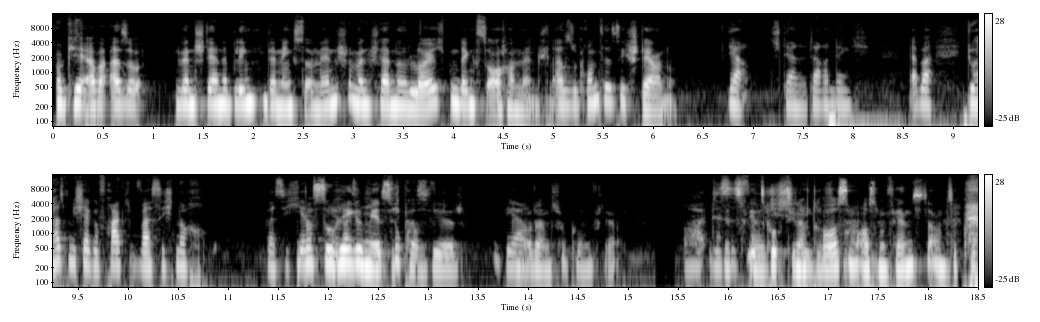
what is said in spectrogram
Okay, aber also, wenn Sterne blinken, dann denkst du an Menschen. Wenn Sterne leuchten, denkst du auch an Menschen. Also grundsätzlich Sterne. Ja, Sterne, daran denke ich. Aber du hast mich ja gefragt, was ich noch, was ich jetzt was so ich regelmäßig passiert. Ja. Oder in Zukunft, ja. Oh, Jetzt, jetzt guckt sie nach draußen Frage. aus dem Fenster, um zu gucken,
